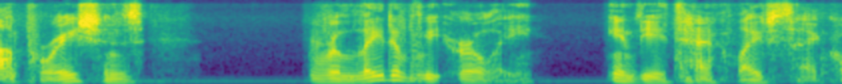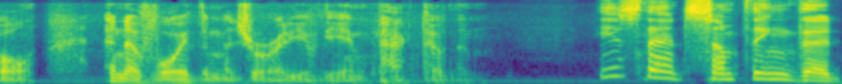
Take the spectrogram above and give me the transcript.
operations relatively early in the attack lifecycle and avoid the majority of the impact of them. Is that something that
